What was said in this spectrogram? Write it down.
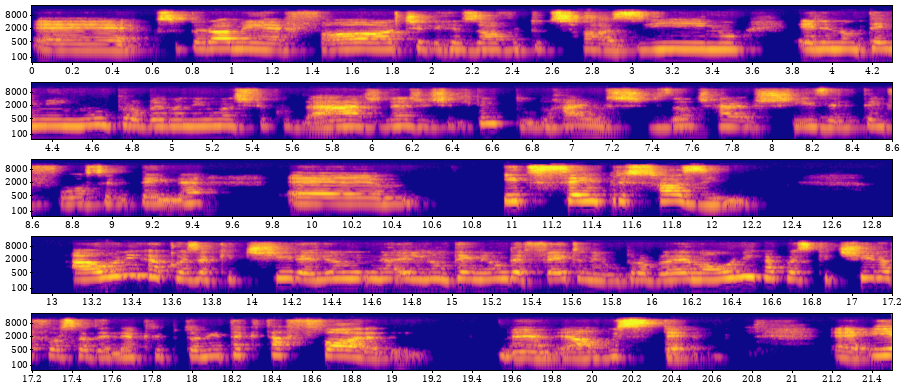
É, o super-homem é forte, ele resolve tudo sozinho, ele não tem nenhum problema, nenhuma dificuldade, né, gente? Ele tem tudo, raio visão de raio-x, ele tem força, ele tem, né? É, e sempre sozinho. A única coisa que tira, ele, ele não tem nenhum defeito, nenhum problema, a única coisa que tira a força dele é a criptonita que está fora dele, né? É algo externo. É, e,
